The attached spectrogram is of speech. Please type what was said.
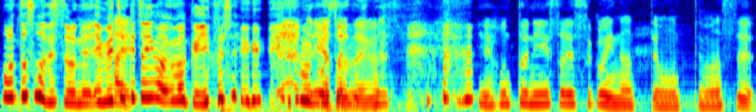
本当そうですよね。えめちゃくちゃ今うまく言いました、ありがとうございます。いや本当にそれすごいなって思ってます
